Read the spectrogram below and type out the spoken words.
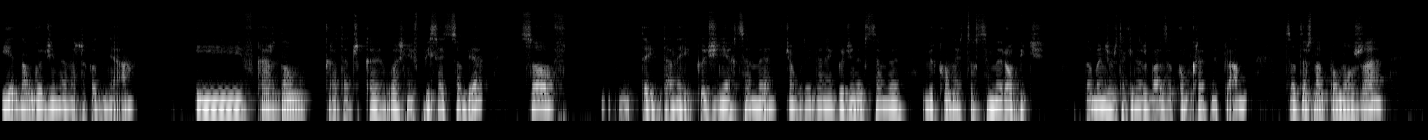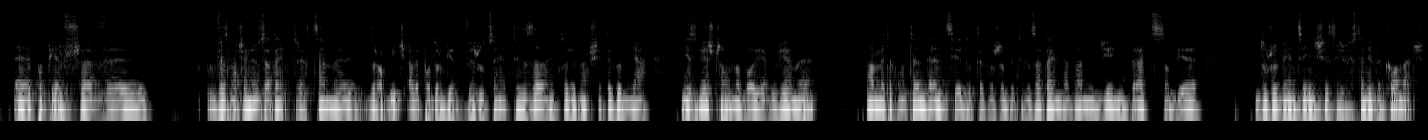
jedną godzinę naszego dnia i w każdą karteczkę właśnie wpisać sobie, co w tej danej godzinie chcemy, w ciągu tej danej godziny chcemy wykonać, co chcemy robić. To będzie już taki nasz bardzo konkretny plan, co też nam pomoże e, po pierwsze w wyznaczeniu zadań, które chcemy zrobić, ale po drugie w wyrzuceniu tych zadań, które nam się tego dnia nie zmieszczą, no bo jak wiemy, mamy taką tendencję do tego, żeby tych zadań na dany dzień brać sobie dużo więcej niż jesteśmy w stanie wykonać.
